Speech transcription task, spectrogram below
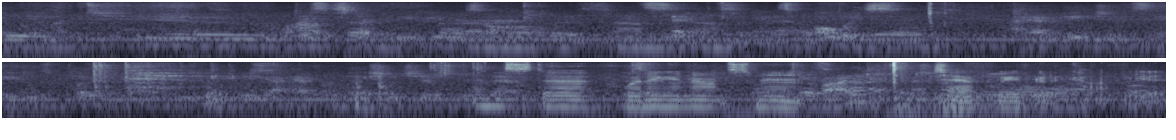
Two. wow, it's starting to do this all it's sales. It's always I have agents, agents play with me, I have relationships with them. step. Wedding announcement. Tap waiver to copy it.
